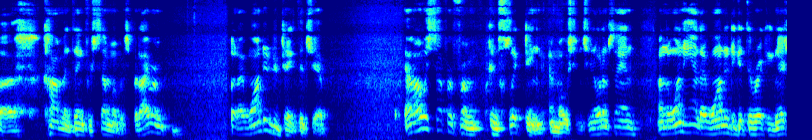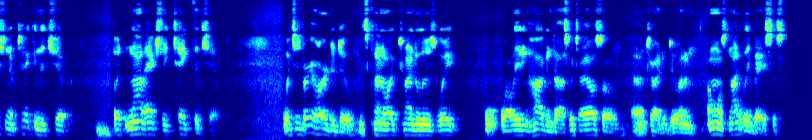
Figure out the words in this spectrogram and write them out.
uh, common thing for some of us. But I, rem- but I wanted to take the chip I always suffer from conflicting emotions. You know what I'm saying? On the one hand, I wanted to get the recognition of taking the chip, but not actually take the chip, which is very hard to do. It's kind of like trying to lose weight while eating Haagen Dazs, which I also uh, try to do on an almost nightly basis.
